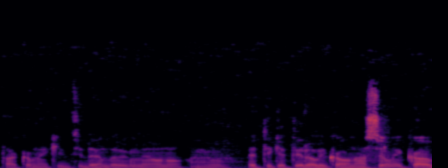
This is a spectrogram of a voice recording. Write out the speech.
takav neki incident da bi me, ono, Da. etiketirali kao nasilnika.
